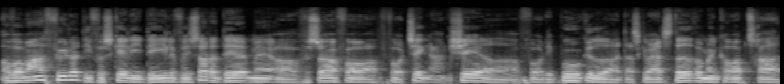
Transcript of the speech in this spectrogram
Og hvor meget fylder de forskellige dele? For så er der det med at sørge for at få ting arrangeret og få det booket, og der skal være et sted, hvor man kan optræde.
